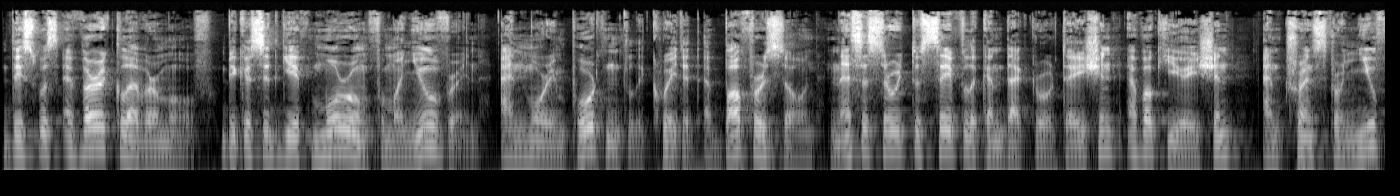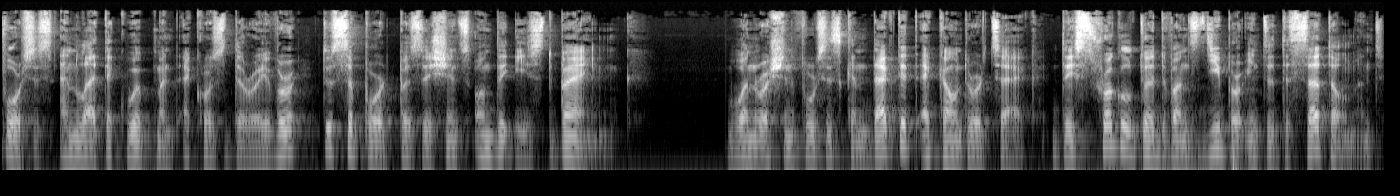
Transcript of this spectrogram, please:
This was a very clever move because it gave more room for maneuvering and, more importantly, created a buffer zone necessary to safely conduct rotation, evacuation, and transfer new forces and light equipment across the river to support positions on the east bank. When Russian forces conducted a counterattack, they struggled to advance deeper into the settlement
